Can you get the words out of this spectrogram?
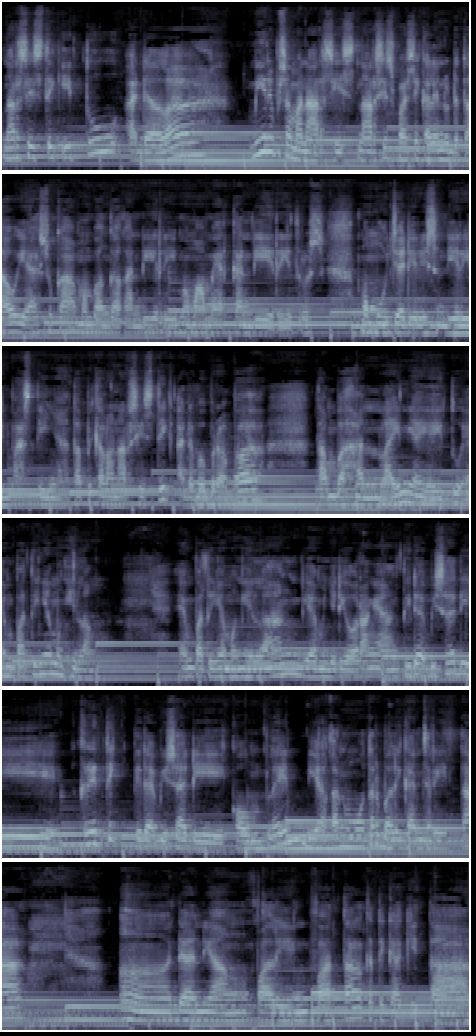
Narsistik itu adalah mirip sama narsis. Narsis pasti kalian udah tahu ya, suka membanggakan diri, memamerkan diri, terus memuja diri sendiri pastinya. Tapi kalau narsistik ada beberapa tambahan lainnya yaitu empatinya menghilang. Empatinya menghilang, dia menjadi orang yang tidak bisa dikritik, tidak bisa dikomplain, dia akan memutarbalikkan cerita. Uh, dan yang paling fatal ketika kita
